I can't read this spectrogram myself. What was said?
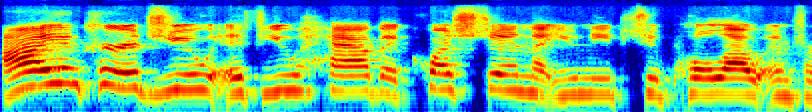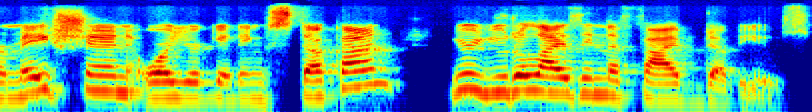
I encourage you if you have a question that you need to pull out information or you're getting stuck on, you're utilizing the five W's.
